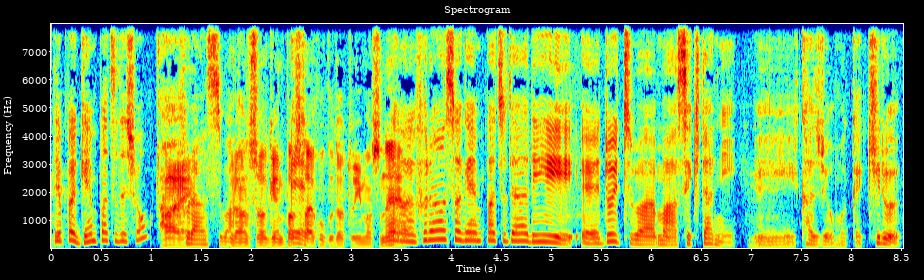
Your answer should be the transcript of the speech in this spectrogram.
でやっぱり原発でしょ、はい、フランスは。フランスは原発大国だと言いますね。えー、フランスは原発であり、えー、ドイツはまあ石炭に、えー、舵をもう一回切る。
